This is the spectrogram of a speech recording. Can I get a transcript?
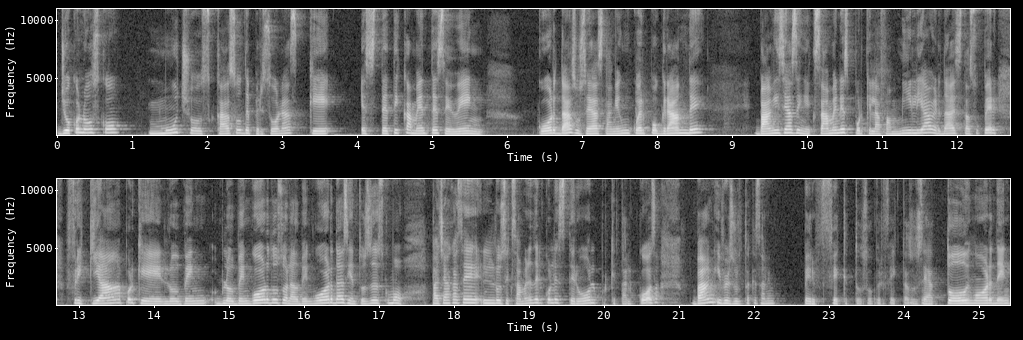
yo conozco muchos casos de personas que estéticamente se ven gordas, o sea, están en un cuerpo grande, van y se hacen exámenes porque la familia, ¿verdad? Está súper friqueada porque los ven, los ven gordos o las ven gordas y entonces es como, vaya, los exámenes del colesterol porque tal cosa, van y resulta que salen perfectos o perfectas, o sea, todo en orden,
